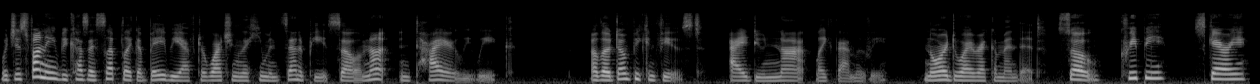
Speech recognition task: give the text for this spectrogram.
Which is funny because I slept like a baby after watching The Human Centipede, so I'm not entirely weak. Although, don't be confused. I do not like that movie. nor do I recommend it. So, creepy, scary,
